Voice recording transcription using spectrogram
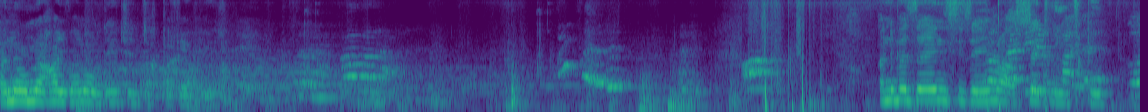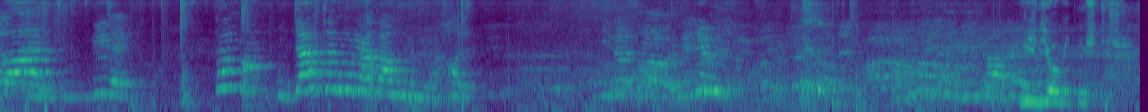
Anne onlar hayvan olduğu için tak tak yapıyor. Anne ben sana en iyisi seni rahatsız etmeyeyim çıkayım. Tamam. Dersen oraya ben Video bitmiştir.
